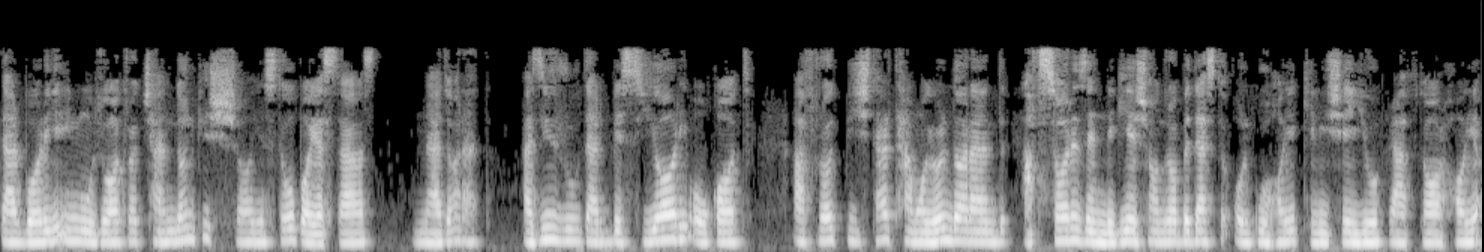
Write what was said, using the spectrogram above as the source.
درباره این موضوعات را چندان که شایسته و بایسته است ندارد. از این رو در بسیاری اوقات افراد بیشتر تمایل دارند افسار زندگیشان را به دست الگوهای کلیشه‌ای و رفتارهای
